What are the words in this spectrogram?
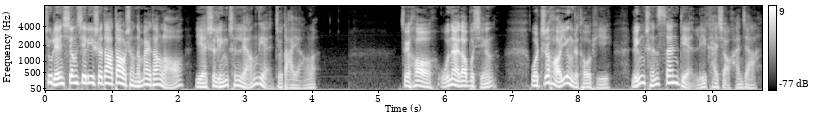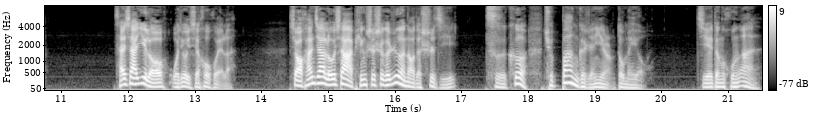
就连香榭丽舍大道上的麦当劳也是凌晨两点就打烊了。最后无奈到不行，我只好硬着头皮凌晨三点离开小韩家。才下一楼，我就有些后悔了。小韩家楼下平时是个热闹的市集，此刻却半个人影都没有。街灯昏暗，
